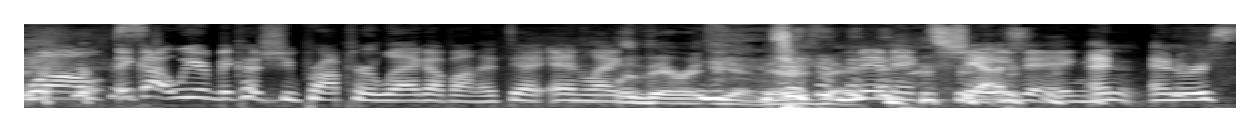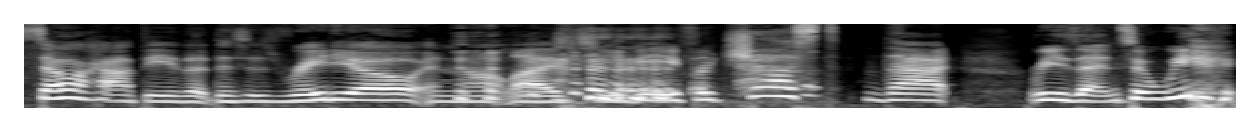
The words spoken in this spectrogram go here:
well, it got weird because she propped her leg up on the it and like well, there, yeah, there's that. mimics shaving. Yes. And and we're so happy that this is radio and not live TV for just that reason. So we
